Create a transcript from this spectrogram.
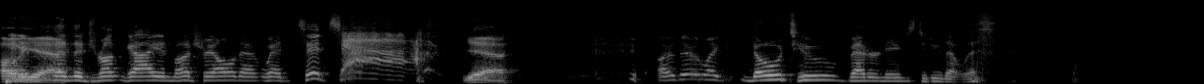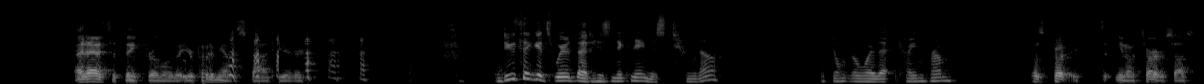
Oh and, yeah, And the drunk guy in Montreal that went ta-ta! yeah. Are there like no two better names to do that with? I'd have to think for a little bit. You're putting me on the spot here. I do think it's weird that his nickname is Tuna. I don't know where that came from. Let's put you know tartar sauce.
